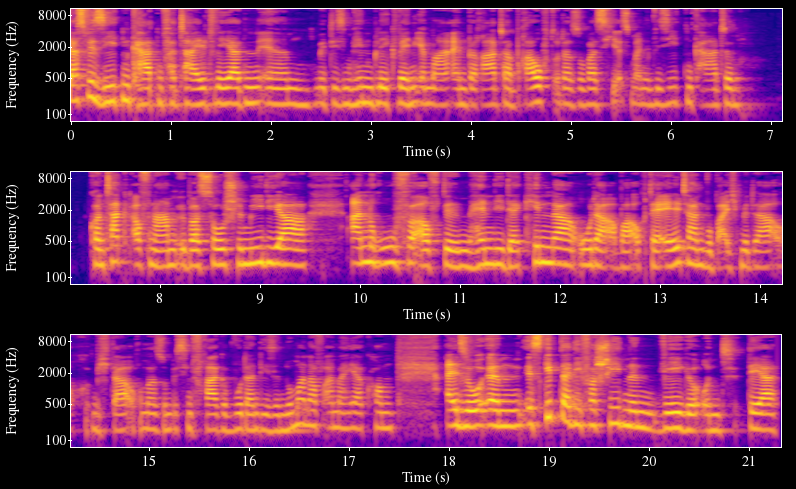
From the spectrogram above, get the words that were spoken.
dass Visitenkarten verteilt werden ähm, mit diesem Hinblick, wenn ihr mal einen Berater braucht oder sowas. Hier ist meine Visitenkarte. Kontaktaufnahmen über Social Media, Anrufe auf dem Handy der Kinder oder aber auch der Eltern, wobei ich mir da auch, mich da auch immer so ein bisschen frage, wo dann diese Nummern auf einmal herkommen. Also ähm, es gibt da die verschiedenen Wege und der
